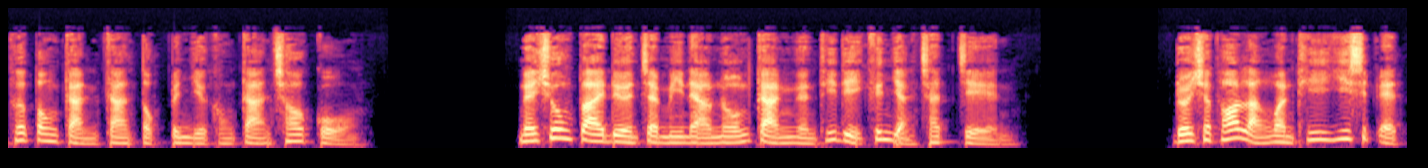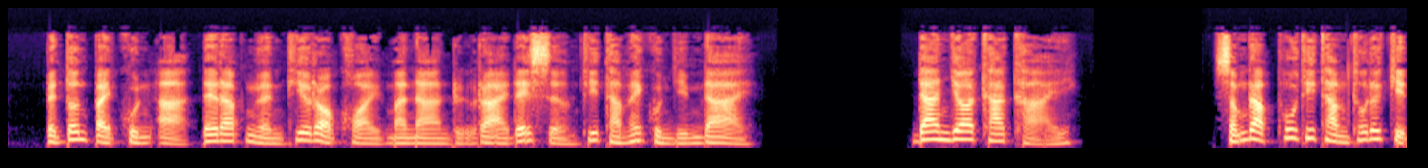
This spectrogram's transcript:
เพื่อป้องกันการตกเป็นเหยื่อของการช่อโกงในช่วงปลายเดือนจะมีแนวโน้มการเงินที่ดีขึ้นอย่างชัดเจน โดยเฉพาะหลังวันที่ 21 เป็นต้นไปคุณอาจได้รับเงินที่รอคอยมานานหรือรายได้เสริมที่ทำให้คุณยิ้มได้ ด้านยอดค้าขายสำหรับผู้ที่ทำธุรกิจ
